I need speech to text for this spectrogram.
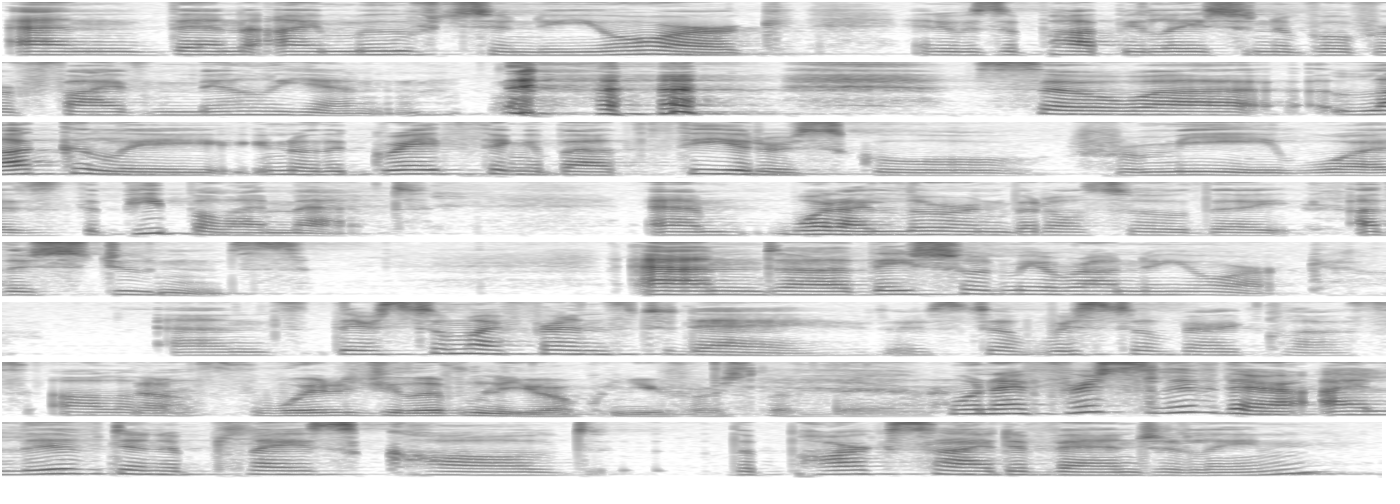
And then I moved to New York, and it was a population of over 5 million. so, uh, luckily, you know, the great thing about theater school for me was the people I met and what I learned, but also the other students. And uh, they showed me around New York. And they're still my friends today. They're still, we're still very close, all of Now, us. where did you live in New York when you first lived there? When I first lived there, I lived in a place called the Parkside Evangeline,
